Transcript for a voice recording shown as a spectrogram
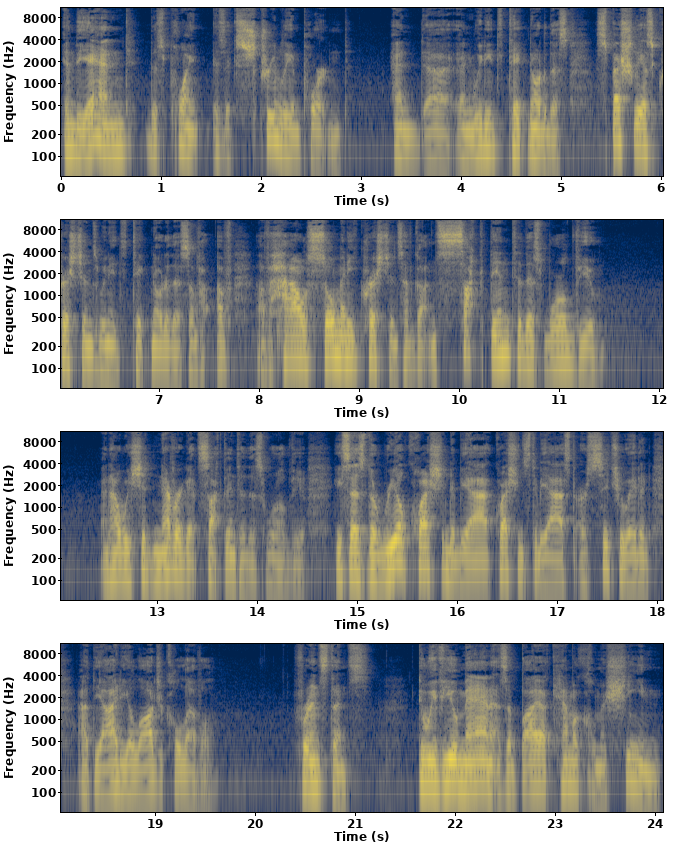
In the end, this point is extremely important, and uh, and we need to take note of this, especially as Christians. We need to take note of this of, of of how so many Christians have gotten sucked into this worldview, and how we should never get sucked into this worldview. He says the real question to be questions to be asked are situated at the ideological level, for instance, do we view man as a biochemical machine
